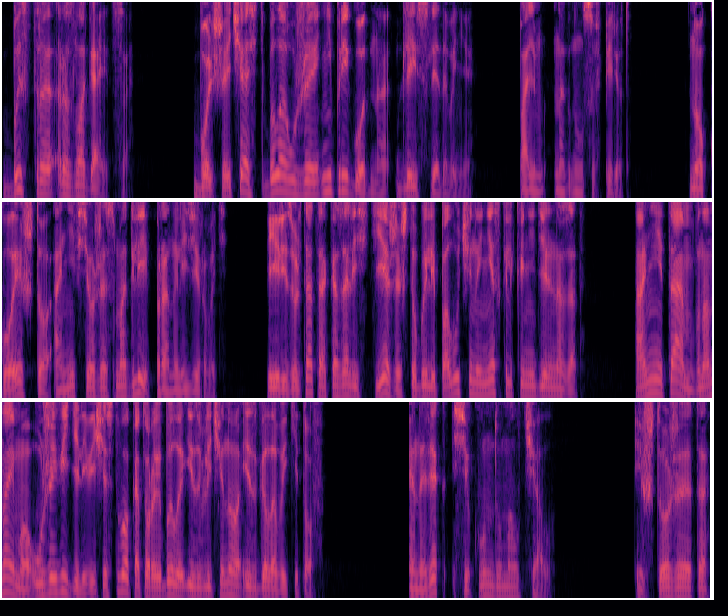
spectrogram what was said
быстро разлагается. Большая часть была уже непригодна для исследования. Пальм нагнулся вперед. Но кое-что они все же смогли проанализировать. И результаты оказались те же, что были получены несколько недель назад. Они там, в Нанаймо, уже видели вещество, которое было извлечено из головы китов. Эннвек секунду молчал. «И что же это?»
